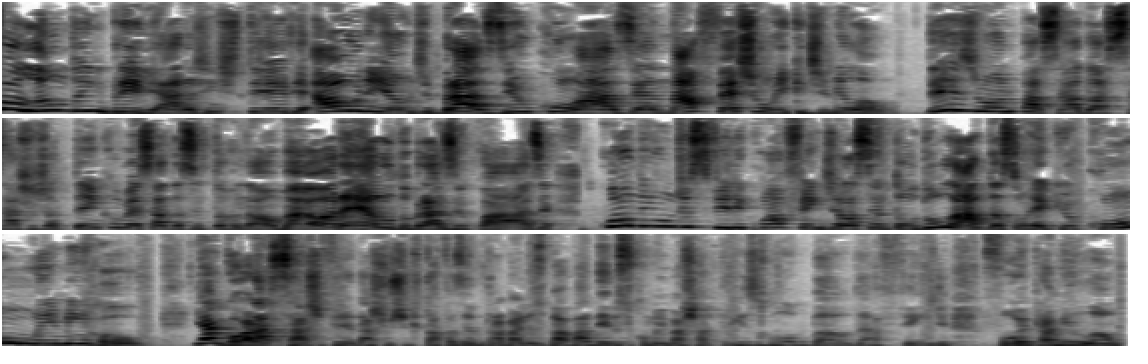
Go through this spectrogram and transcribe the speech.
Falando em brilhar, a gente teve a união de Brasil com Ásia na Fashion Week de Milão. Desde o ano passado, a Sasha já tem começado a se tornar o maior elo do Brasil com a Ásia, quando em um desfile com a Fendi ela sentou do lado da Son Hye Kyo com o Lee Ho. E agora a Sasha, filha da Xuxa, que tá fazendo trabalhos babadeiros como embaixatriz global da Fendi, foi para Milão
